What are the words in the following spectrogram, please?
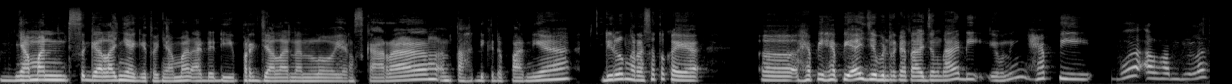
nyaman segalanya gitu, nyaman ada di perjalanan lo yang sekarang, entah di ke depannya. Jadi lo ngerasa tuh kayak happy happy aja bener kata Ajeng tadi. Yang penting happy. gue alhamdulillah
